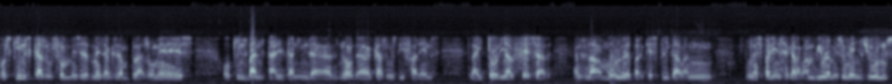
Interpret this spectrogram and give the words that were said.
doncs quins casos són més, més exemplars o més o quin ventall tenim de, no, de casos diferents. L'Aitor i el César ens anaven molt bé perquè explicaven una experiència que la van viure més o menys junts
